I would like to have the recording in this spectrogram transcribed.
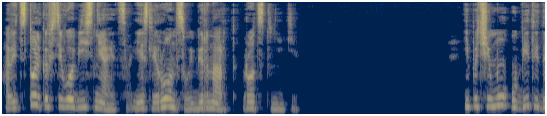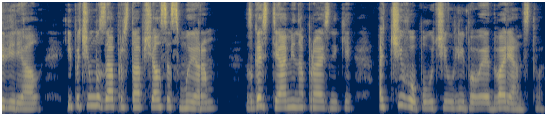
А ведь столько всего объясняется, если Ронсу и Бернард – родственники. И почему убитый доверял, и почему запросто общался с мэром, с гостями на празднике, отчего получил липовое дворянство.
